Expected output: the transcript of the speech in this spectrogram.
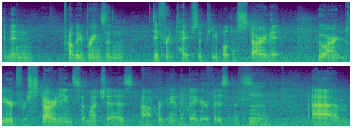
and then probably brings in different types of people to start it who aren't geared for starting so much as operating in a bigger business. Um,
